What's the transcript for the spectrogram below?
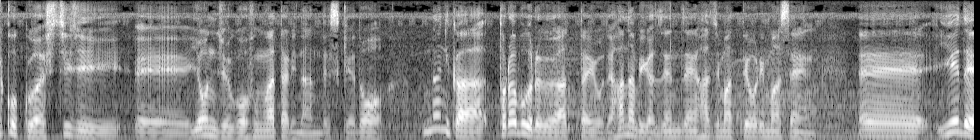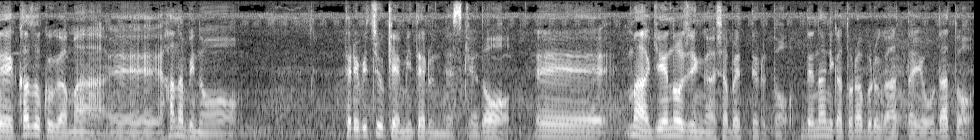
時刻は7時、えー、45分あたりなんですけど何かトラブルがあったようで花火が全然始まっておりません、えー、家で家族が、まあえー、花火のテレビ中継見てるんですけど、えー、まあ、芸能人が喋ってると。で何かトラブルがあったようだと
